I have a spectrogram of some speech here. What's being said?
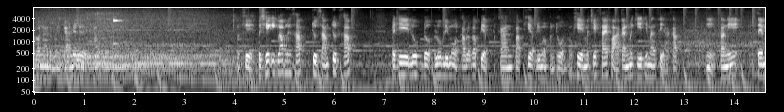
เข้าหน้าดำเนินการได้เลยครับ โอเค ไปเช็คอีกรอบนึงครับ จุด 3 จุดครับ ไปที่รูปโดรูปรีโมทครับ แล้วก็เปรียบการปรับเทียบรีโมทคอนโทรล โอเค มาเช็คซ้ายขวากันเมื่อกี้ที่มันเสียครับ นี่ ตอนนี้เต็ม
